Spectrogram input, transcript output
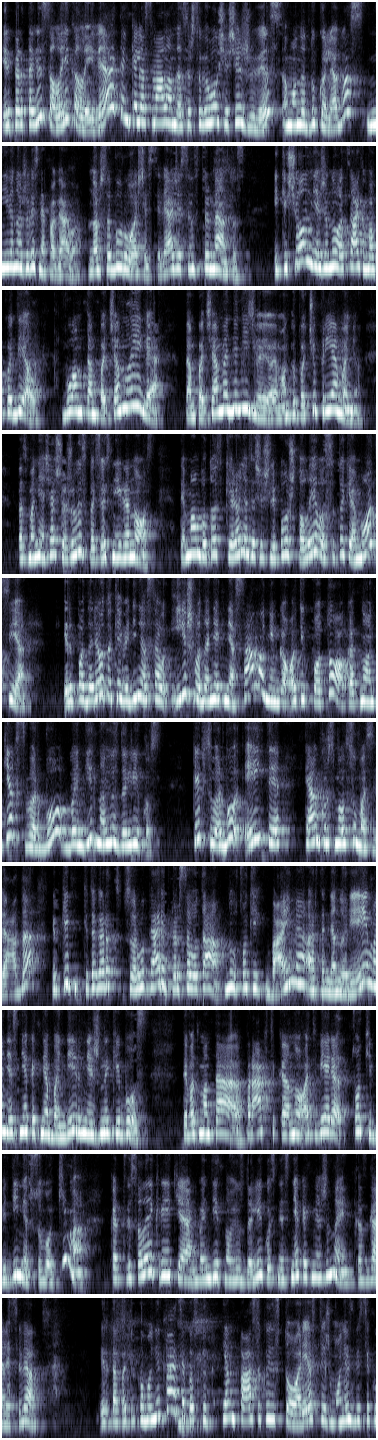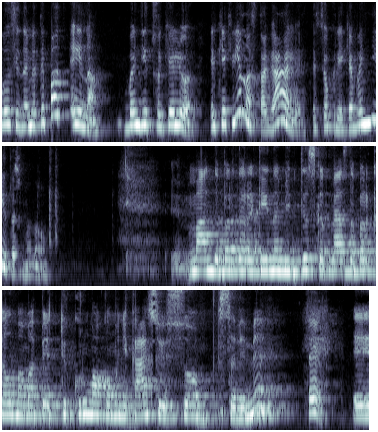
Ir per tą visą laiką laive, ten kelias valandas aš sugavau šešias žuvis, o mano du kolegos nei vieno žuvis nepagavo, nors abu ruošėsi, vežėsi instrumentus. Iki šiol nežinau atsakymą, kodėl. Buvom tam pačiam laive, tam pačiam vandenį žvėjoje, man tų pačių priemonių. Pas mane šešios žuvis, pas juos nei vienos. Tai man po tos kelionės aš išlipau iš to laivo su tokia emocija ir padariau tokią vidinę savo išvadą, net nesąmoningą, o tik po to, kad nu, kiek svarbu bandyti naujus dalykus kaip svarbu eiti ten, kur smalsumas veda ir kaip kitą kartą svarbu perėti per savo tą, nu, tokį baimę ar ten nenorėjimą, nes niekad nebandė ir nežinai, kaip bus. Tai vad man ta praktika, nu, atvėrė tokį vidinį suvokimą, kad visą laiką reikia bandyti naujus dalykus, nes niekad nežinai, kas gali atsiverti. Ir ta pati komunikacija, paskui tiem pasakoju istorijas, tai žmonės visi klausydami taip pat eina bandyti su keliu. Ir kiekvienas tą gali, tiesiog reikia bandyti, aš manau. Man dabar dar ateina mintis, kad mes dabar kalbam apie tikrumą komunikacijų su savimi. Taip. E,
